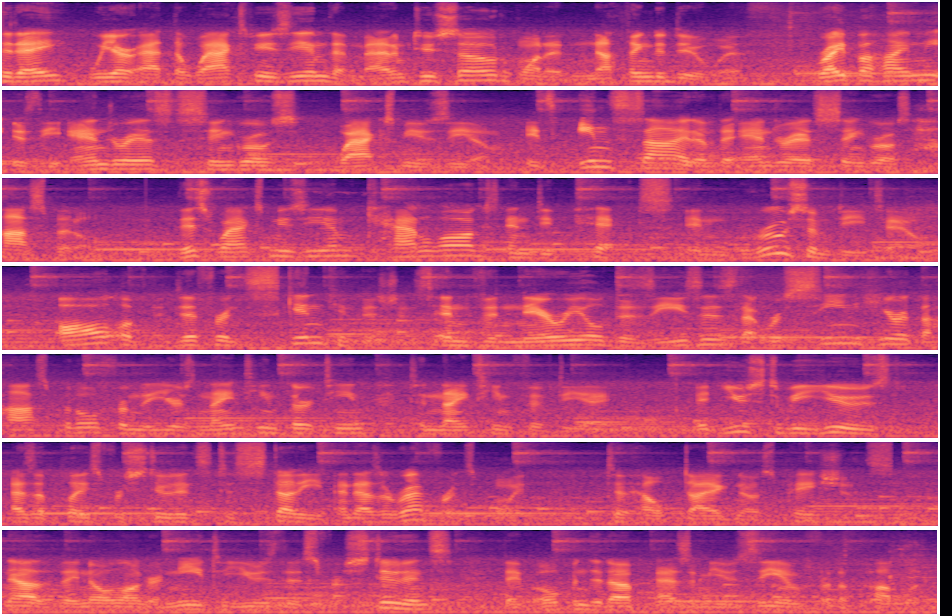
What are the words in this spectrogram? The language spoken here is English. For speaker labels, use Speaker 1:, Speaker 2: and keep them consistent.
Speaker 1: Today, we are at the wax museum that Madame Tussaud wanted nothing to do with. Right behind me is the Andreas Syngros Wax Museum. It's inside of the Andreas Syngros Hospital. This wax museum catalogs and depicts in gruesome detail all of the different skin conditions and venereal diseases that were seen here at the hospital from the years 1913 to 1958. It used to be used as a place for students to study and as a reference point to help diagnose patients. Now that they no longer need to use this for students, they've opened it up as a museum for the public.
